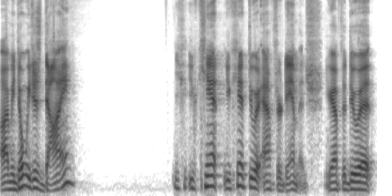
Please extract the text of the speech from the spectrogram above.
I mean, don't we just die? You, you can't you can't do it after damage. You have to do it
